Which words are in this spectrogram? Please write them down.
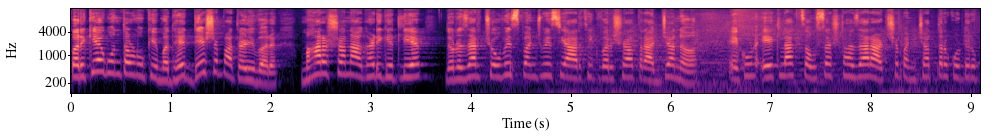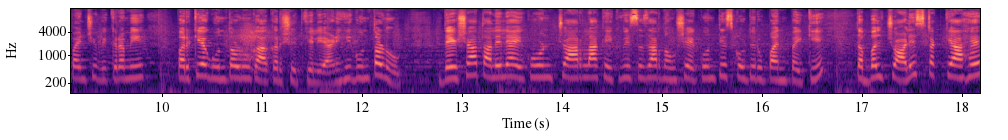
परकीय गुंतवणुकीमध्ये देश पातळीवर महाराष्ट्रानं आघाडी घेतली आहे. दोन हजार चोवीस पंचवीस या आर्थिक वर्षात राज्यानं एकूण एक लाख चौसष्ट हजार आठशे पंच्याहत्तर कोटी रुपयांची विक्रमी परकीय गुंतवणूक आकर्षित केली आणि ही गुंतवणूक देशात आलेल्या एकूण चार लाख एकवीस हजार नऊशे एकोणतीस कोटी रुपयांपैकी तब्बल चाळीस टक्के आहे.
